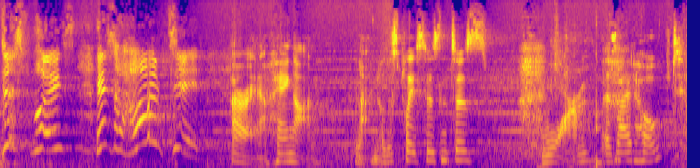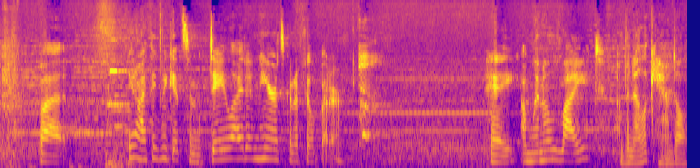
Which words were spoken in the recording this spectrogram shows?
This place is haunted! All right, now hang on. Now, I know this place isn't as warm as I'd hoped, but you know, I think we get some daylight in here, it's gonna feel better. Hey, I'm gonna light a vanilla candle,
